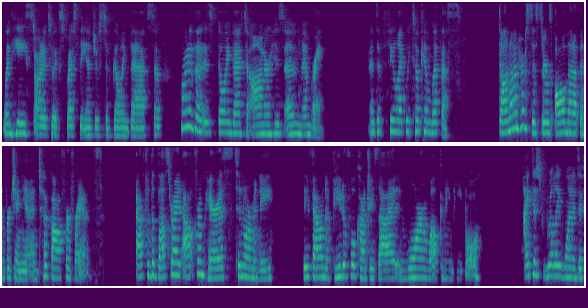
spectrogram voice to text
when he started to express the interest of going back. So part of it is going back to honor his own memory and to feel like we took him with us. Donna and her sisters all met up in Virginia and took off for France. After the bus ride out from Paris to Normandy, they found a beautiful countryside and warm, welcoming people. I just really wanted to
